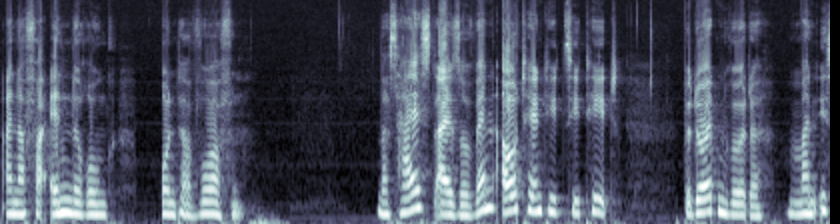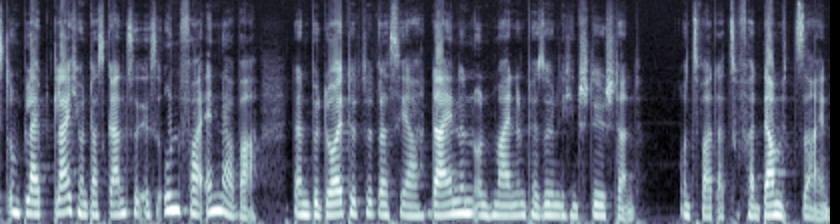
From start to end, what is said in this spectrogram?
einer Veränderung unterworfen. Das heißt also, wenn Authentizität bedeuten würde, man ist und bleibt gleich und das Ganze ist unveränderbar, dann bedeutete das ja deinen und meinen persönlichen Stillstand und zwar dazu verdammt sein,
